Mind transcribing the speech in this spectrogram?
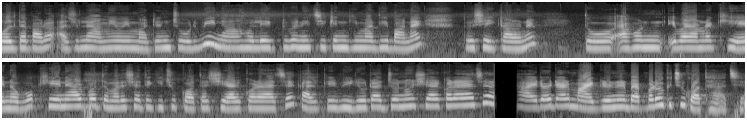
বলতে পারো, আসলে আমি ওই মাটন চর্বি, না হলে একটুখানি চিকেন কিমা দিয়ে বানাই। তো সেই কারণে তো এখন এবার আমরা খেয়ে নেব। খেয়ে নেওয়ার পর তোমাদের সাথে কিছু কথা শেয়ার করা আছে। কালকের ভিডিওটার জন্য শেয়ার করা আছে। থাইরয়েড আর মাইগ্রেনের ব্যাপারেও কিছু কথা আছে।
